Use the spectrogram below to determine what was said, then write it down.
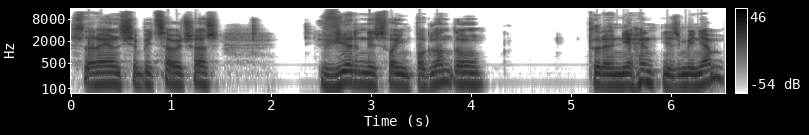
starając się być cały czas wierny swoim poglądom, które niechętnie zmieniam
